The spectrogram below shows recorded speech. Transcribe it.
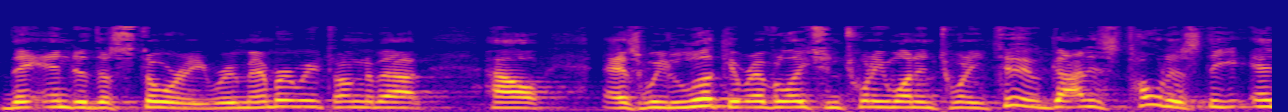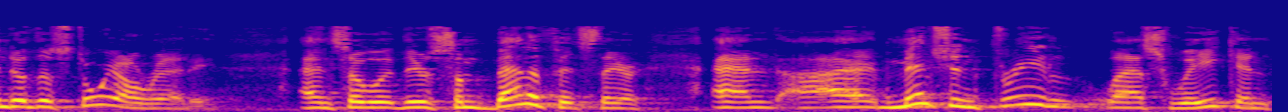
the end of the story. Remember we were talking about how as we look at Revelation 21 and 22, God has told us the end of the story already. And so there's some benefits there. And I mentioned three last week and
